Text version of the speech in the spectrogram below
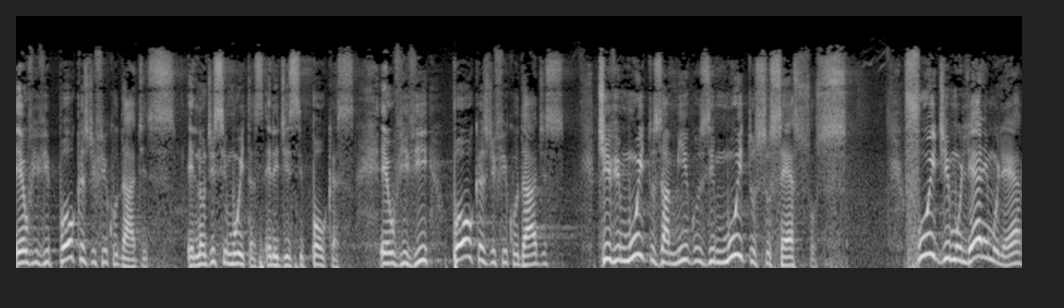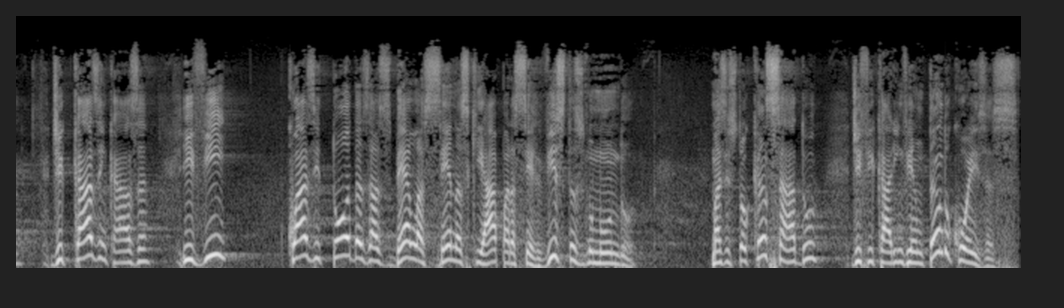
Eu vivi poucas dificuldades. Ele não disse muitas, ele disse poucas. Eu vivi poucas dificuldades, tive muitos amigos e muitos sucessos. Fui de mulher em mulher, de casa em casa, e vi quase todas as belas cenas que há para ser vistas no mundo mas estou cansado de ficar inventando coisas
